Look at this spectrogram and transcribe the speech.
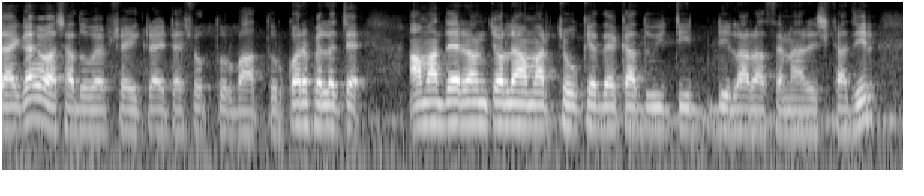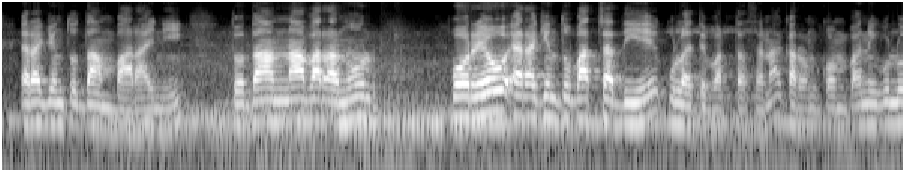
জায়গায় অসাধু ব্যবসায়িকরা এটা সত্তর বাহাত্তর করে ফেলেছে। আমাদের অঞ্চলে আমার চৌকে দেখা দুইটি ডিলার আছে নারিশ কাজির, এরা কিন্তু দাম বাড়ায়নি। তো দাম না বাড়ানোর পরেও এরা কিন্তু বাচ্চা দিয়ে কুলাইতে পারতেছে না, কারণ কোম্পানিগুলো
